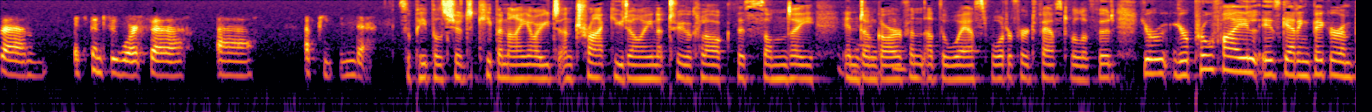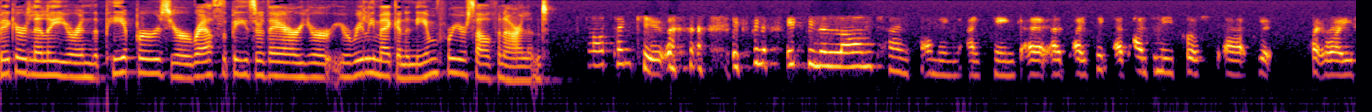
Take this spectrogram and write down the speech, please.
um, it's going to be worth a a, a peep in there. So people should keep an eye out and track you down at two o'clock this Sunday in Dungarvan at the West Waterford Festival of Food. Your your profile is getting bigger and bigger, Lily. You're in the papers. Your recipes are there. You're you're really making a name for yourself in Ireland. Oh, thank you. it's been it's been a long time coming. I think. I, I, I think as Anthony put, uh, put it quite right.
